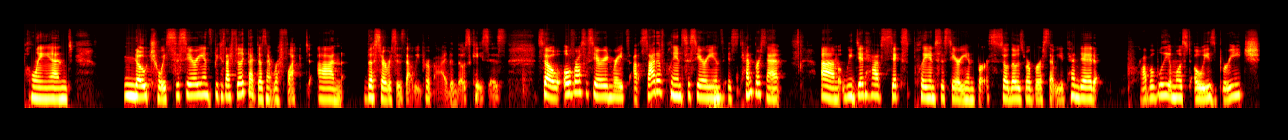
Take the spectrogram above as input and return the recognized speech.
planned no choice cesareans because I feel like that doesn't reflect on the services that we provide in those cases. So, overall cesarean rates outside of planned cesareans is 10%. Um, we did have six planned cesarean births. So those were births that we attended, probably almost always breech.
